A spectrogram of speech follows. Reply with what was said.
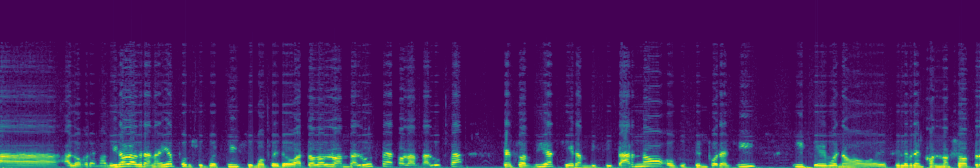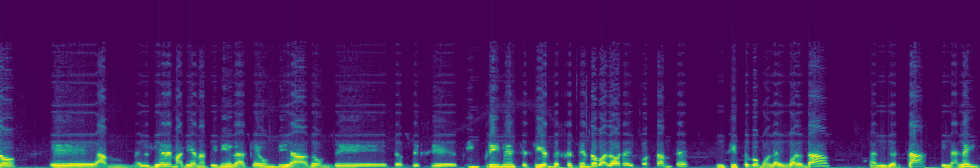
a, a los granadinos, a las granadillas por supuestísimo, pero a todos los andaluces, a todas las andaluzas que esos días quieran visitarnos o que estén por aquí y que bueno eh, celebren con nosotros eh, el día de Mariana Pineda, que es un día donde, donde se imprimen, se siguen defendiendo valores importantes, insisto, como la igualdad, la libertad y la ley.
